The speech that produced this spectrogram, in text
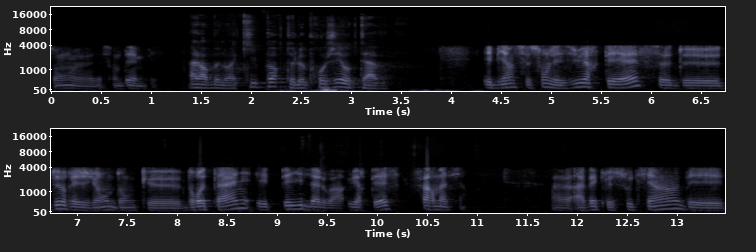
son, son DMP. Alors Benoît, qui porte le projet Octave? Eh bien, ce sont les URPS de deux régions, donc euh, Bretagne et Pays de la Loire, URPS pharmaciens, euh, avec le soutien des,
